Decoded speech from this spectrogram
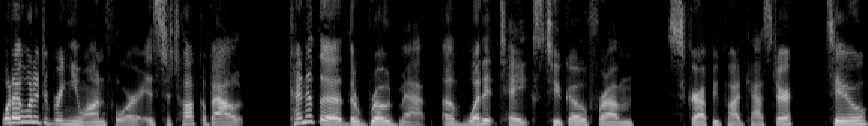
what I wanted to bring you on for is to talk about kind of the the roadmap of what it takes to go from scrappy podcaster to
